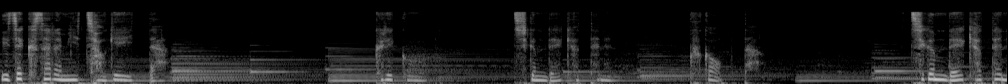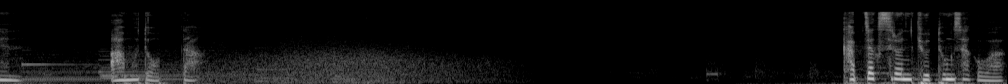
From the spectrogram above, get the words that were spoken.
이제 그 사람이 저기에 있다. 그리고 지금 내 곁에는 그가 없다. 지금 내 곁에는 아무도 없다. 갑작스런 교통사고와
